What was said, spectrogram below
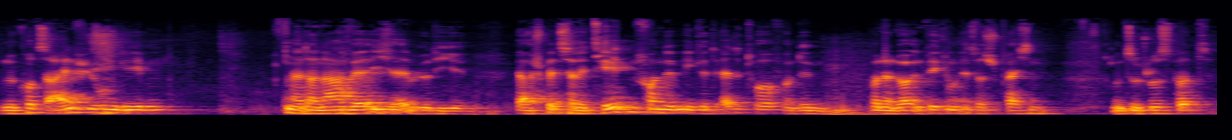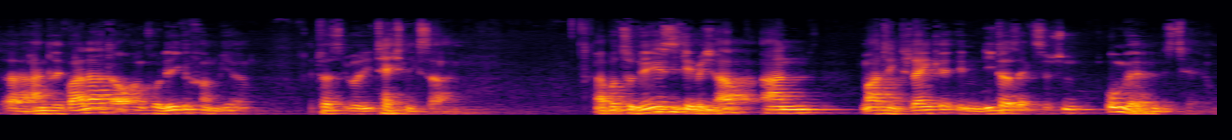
und eine kurze Einführung geben. Äh, danach werde ich über die ja, Spezialitäten von dem Ingrid Editor, von, dem, von der Neuentwicklung etwas sprechen. Und zum Schluss wird äh, André Wallert, auch ein Kollege von mir, etwas über die Technik sagen. Aber zunächst gebe ich ab an Martin Klenke im niedersächsischen Umweltministerium.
